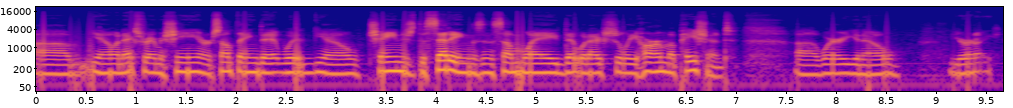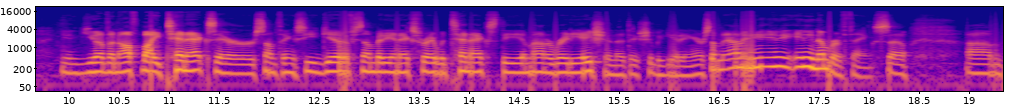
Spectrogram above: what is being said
um, you know, an X-ray machine or something that would, you know, change the settings in some way that would actually harm a patient, uh, where you know you're you have an off by 10x error or something, so you give somebody an X-ray with 10x the amount of radiation that they should be getting, or something. I mean, any, any number of things. So, um,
